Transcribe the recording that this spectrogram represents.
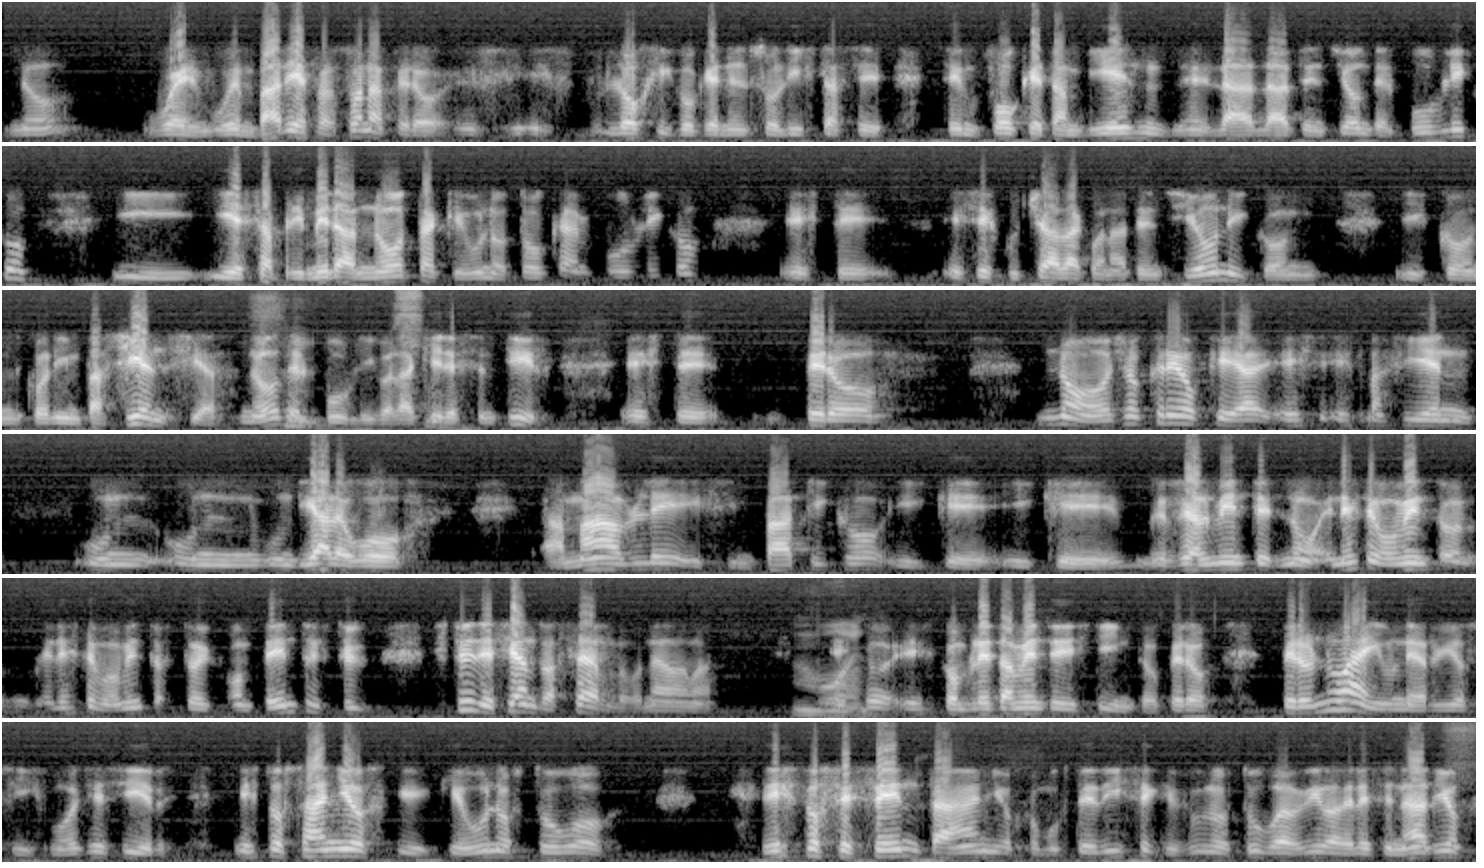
¿no? O en, varias personas, pero es, lógico que en el solista se, se enfoque también la, atención del público y, y, esa primera nota que uno toca en público este, es escuchada con atención y con, y con, con impaciencia ¿no? del público, la quiere sentir. Este, pero no, yo creo que es, es más bien un, un, un diálogo amable y simpático y que y que realmente no en este momento en este momento estoy contento y estoy estoy deseando hacerlo nada más. Esto es completamente distinto pero pero no hay un nerviosismo. Es decir estos años que, que uno estuvo estos 60 años como usted dice que uno estuvo arriba del escenario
